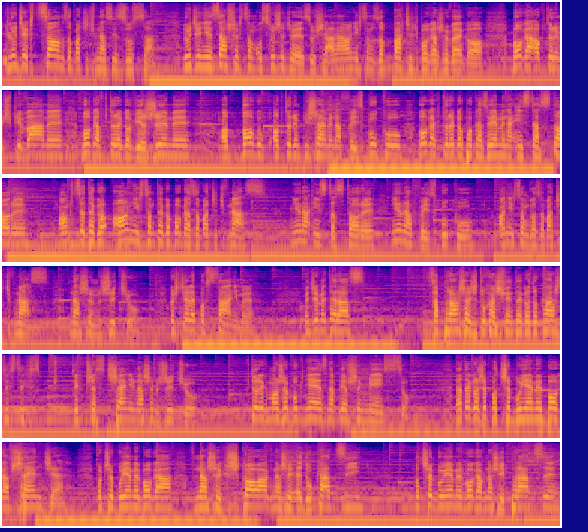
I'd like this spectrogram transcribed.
I ludzie chcą zobaczyć w nas Jezusa. Ludzie nie zawsze chcą usłyszeć o Jezusie, ale oni chcą zobaczyć Boga żywego. Boga, o którym śpiewamy, Boga, w którego wierzymy, o Bogu, o którym piszemy na Facebooku, Boga, którego pokazujemy na Instastory. On chce tego, oni chcą tego Boga zobaczyć w nas. Nie na Instastory, nie na Facebooku. Oni chcą Go zobaczyć w nas, w naszym życiu. Kościele, powstańmy. Będziemy teraz zapraszać Ducha Świętego do każdych z tych, tych przestrzeni w naszym życiu, w których może Bóg nie jest na pierwszym miejscu. Dlatego, że potrzebujemy Boga wszędzie. Potrzebujemy Boga w naszych szkołach, w naszej edukacji. Potrzebujemy Boga w naszej pracy.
